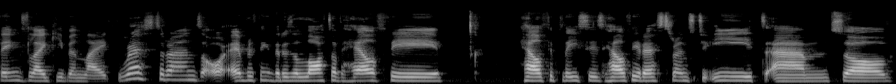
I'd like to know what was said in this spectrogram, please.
things like even like restaurants or everything there is a lot of healthy healthy places healthy restaurants to eat. Um so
